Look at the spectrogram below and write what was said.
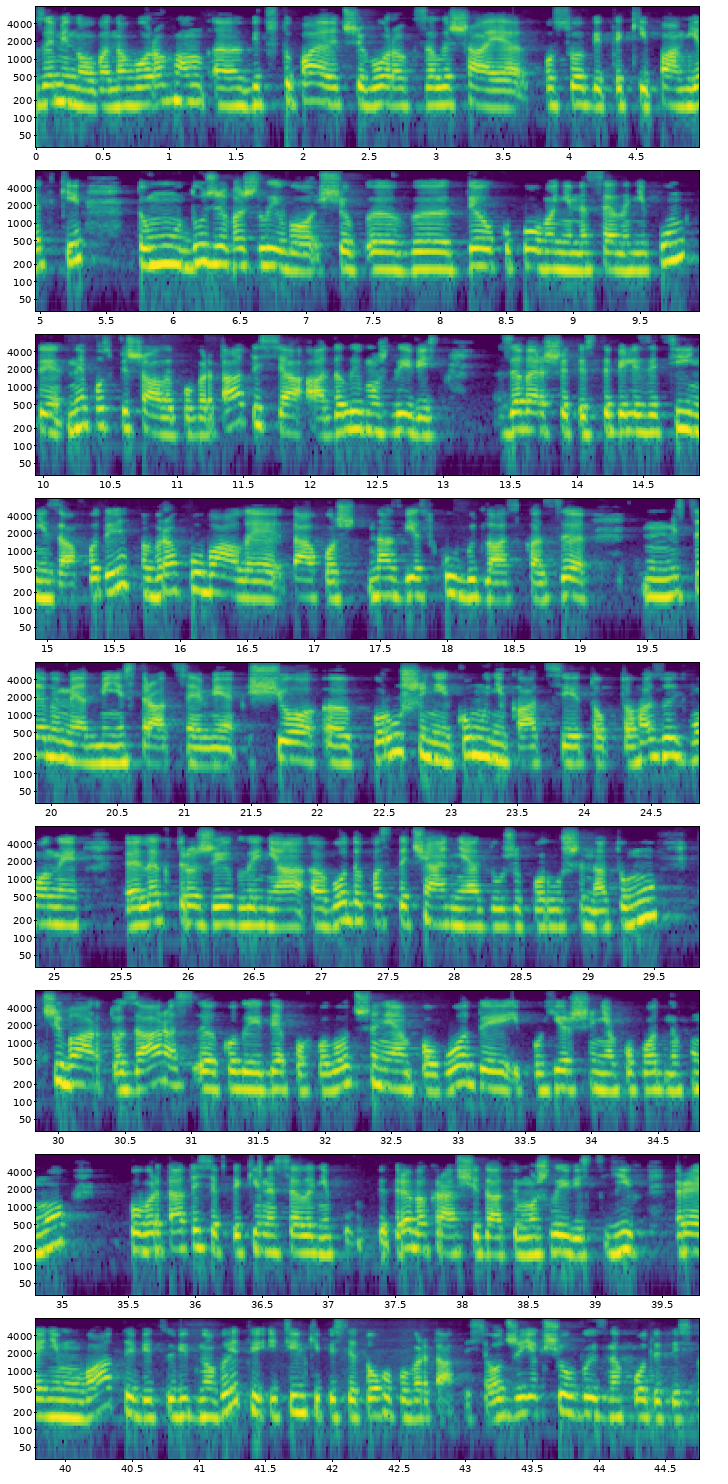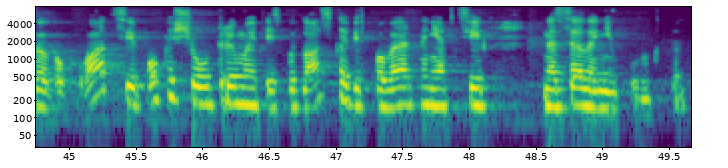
заміновано ворогом. Е, Відступаючи, ворог залишає по собі такі пам'ятки. Тому дуже важливо, щоб е, в деокуповані населені пункти не поспішали повертатися, а дали можливість завершити стабілізаційні заходи. Врахували також на зв'язку, будь ласка, з місцевими адміністраціями, що е, порушені комунікації, тобто газогони, електроживлення, е, водопостачання дуже порушено. Тому чи варто зараз, е, коли йде похолодшення погоди і погіршення погодних умов, повертатися в такі населені пункти. Треба краще дати можливість їх реанімувати, від, відновити і тільки після того повертатися. Отже, якщо ви знаходитесь в евакуації, поки що утримайтесь, будь ласка, від повернення в ці населені пункти.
